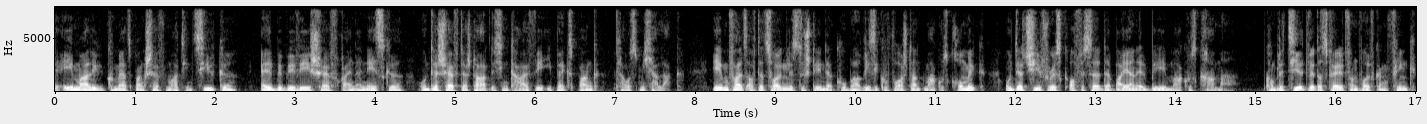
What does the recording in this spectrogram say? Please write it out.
der ehemalige Commerzbankchef Martin Zielke, LBBW-Chef Rainer Neske und der Chef der staatlichen KfW IPEX Bank, Klaus Michalak. Ebenfalls auf der Zeugenliste stehen der Koba Risikovorstand Markus Krummig und der Chief Risk Officer der Bayern LB Markus Kramer. Komplettiert wird das Feld von Wolfgang Fink,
